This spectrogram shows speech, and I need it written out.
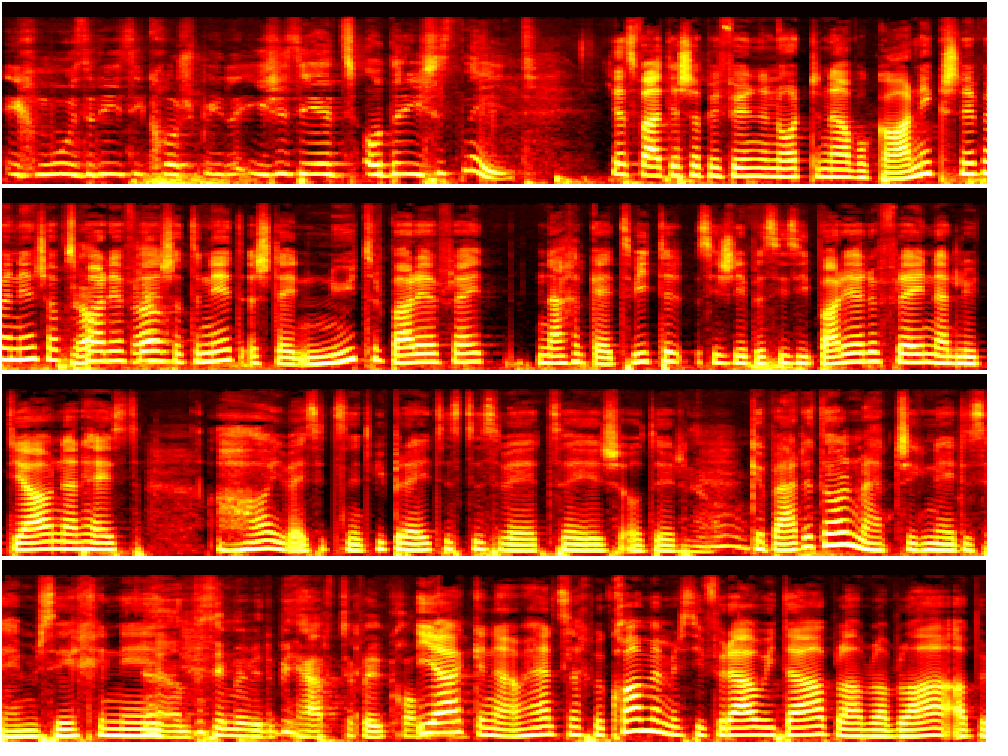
ich muss Risiko spielen, ist es jetzt oder ist es nicht. Ja, es fällt ja schon bei vielen Orten an, wo gar nicht geschrieben ist, ob es Ja, barrierefrei ja. ist oder nicht. Es steht nichts zur barrierefrei. Nachher geht es weiter, sie schreiben, sie sind barrierefrei, dann Leute ja und dann heisst es, aha, ich weiss jetzt nicht, wie breit es das WC ist oder Gebärdendolmetschung, nein, das haben wir sicher nicht. Ja, und da sind wir wieder bei herzlich willkommen. Ja, genau. Herzlich willkommen. Wir sind für alle da, bla bla bla. Aber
